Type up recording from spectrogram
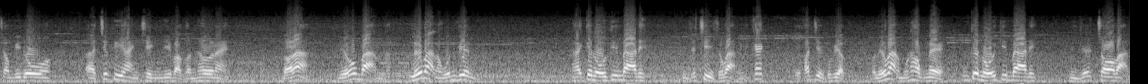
trong video à, trước khi hành trình đi vào Cần Thơ này. Đó là nếu bạn nếu bạn là huấn viên hãy kết nối Kim Ba đi. Mình sẽ chỉ cho bạn cái cách để phát triển công việc. Và nếu bạn muốn học nghề cũng kết nối Kim Ba đi mình sẽ cho bạn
